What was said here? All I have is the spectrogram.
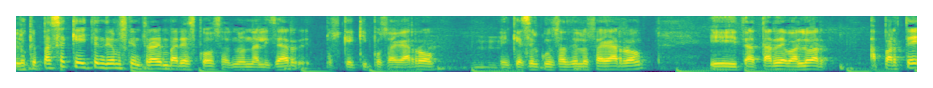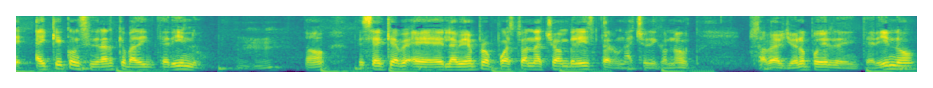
lo que pasa es que ahí tendríamos que entrar en varias cosas, ¿no? Analizar pues, qué equipos agarró, en qué circunstancias los agarró y tratar de evaluar. Aparte, hay que considerar que va de interino, ¿no? Decían que eh, le habían propuesto a Nacho Ambriz, pero Nacho dijo, no, pues a ver, yo no puedo ir de interino.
